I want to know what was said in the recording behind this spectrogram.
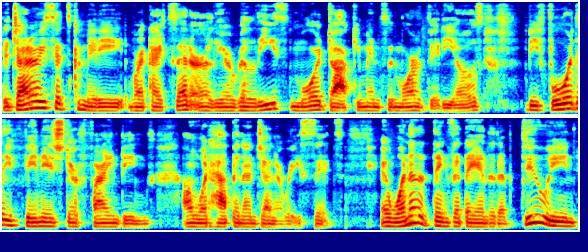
The January 6th committee, like I said earlier, released more documents and more videos before they finished their findings on what happened on January 6th. And one of the things that they ended up doing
